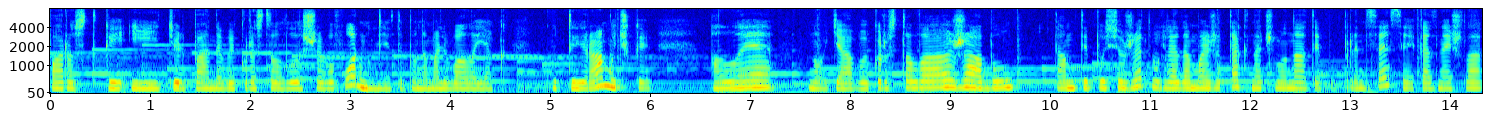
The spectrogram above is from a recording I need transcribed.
паростки і тюльпани використала лише в оформленні, типу намалювала як кути рамочки, але ну, я використала жабу. Там, типу, сюжет виглядає майже так, наче вона, типу, принцеса, яка знайшла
